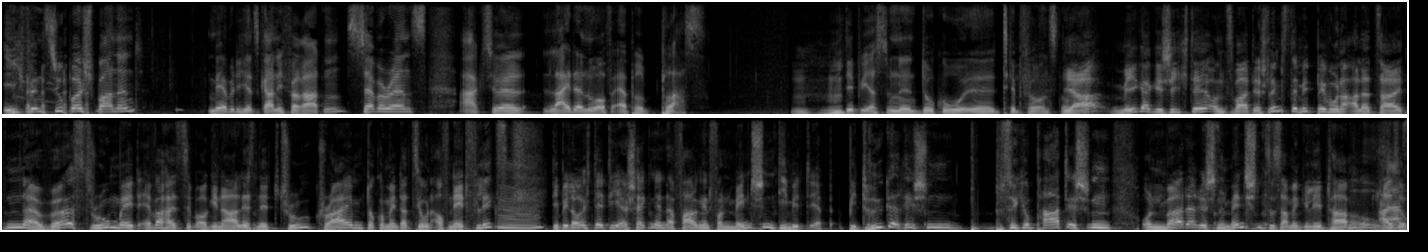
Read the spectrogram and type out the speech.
Ich find's super spannend. Mehr will ich jetzt gar nicht verraten. Severance aktuell leider nur auf Apple Plus. Dippi, hast du einen Doku-Tipp für uns noch? Ja, mega Geschichte. Und zwar der schlimmste Mitbewohner aller Zeiten. äh, Worst Roommate Ever heißt es im Original. Ist eine True Crime Dokumentation auf Netflix. Die beleuchtet die erschreckenden Erfahrungen von Menschen, die mit äh, betrügerischen, psychopathischen und mörderischen Menschen zusammengelebt haben. also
